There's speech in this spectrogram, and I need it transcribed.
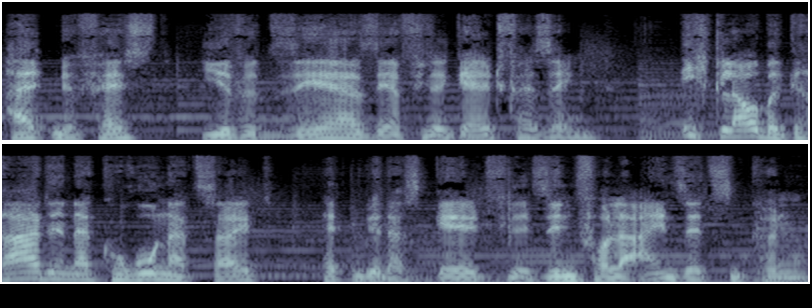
Halten wir fest, hier wird sehr, sehr viel Geld versenkt. Ich glaube, gerade in der Corona-Zeit hätten wir das Geld viel sinnvoller einsetzen können,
